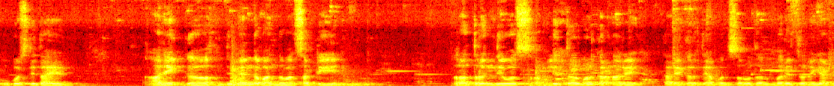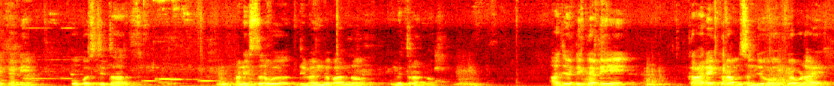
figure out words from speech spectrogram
उपस्थित आहेत. अनेक दिव्यांग बांधवांसाठी रात्रंदिवस आपली तळमळ करणारे कार्यकर्ते आपण सर्वजण बरेच जण या ठिकाणी उपस्थित आहात. आणि सर्व दिव्यांग बांधव मित्रांनो आज या ठिकाणी कार्यक्रम संजीव भाऊ केवढा आहे?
